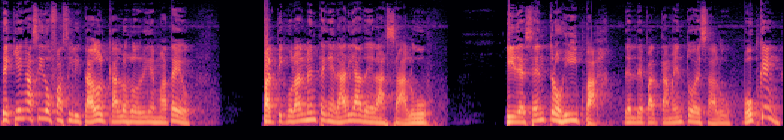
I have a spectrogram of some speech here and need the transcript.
¿De quién ha sido facilitador Carlos Rodríguez Mateo? Particularmente en el área de la salud y de centros IPA del Departamento de Salud. Busquen.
